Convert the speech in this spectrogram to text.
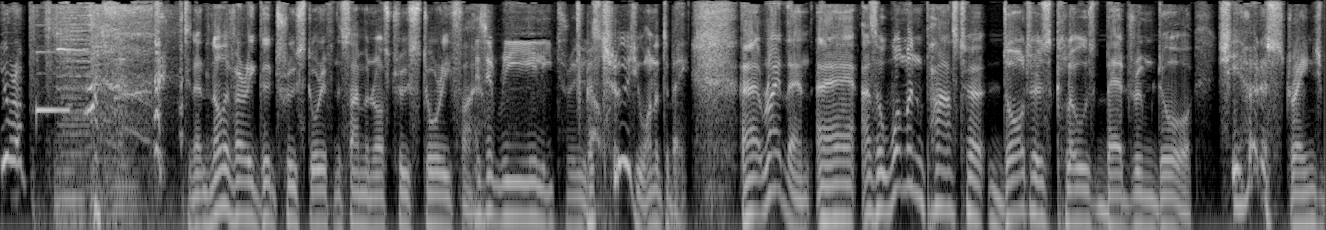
you're a another very good true story from the Simon Ross True Story file. Is it really true? As true as you want it to be. Uh, right then, uh, as a woman passed her daughter's closed bedroom door, she heard a strange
